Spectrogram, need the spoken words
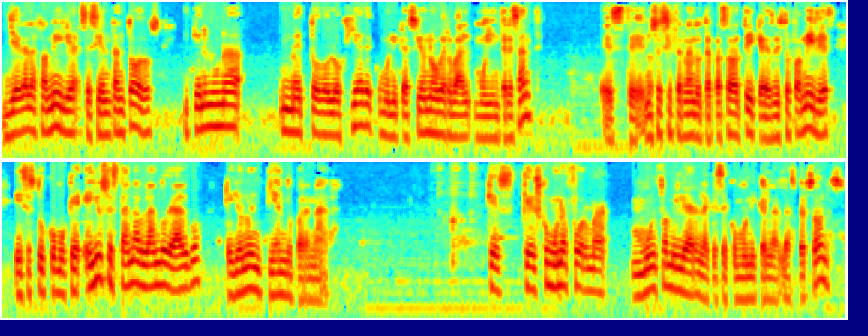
llega la familia, se sientan todos y tienen una metodología de comunicación no verbal muy interesante. Este, no sé si Fernando te ha pasado a ti que has visto familias y dices tú como que ellos están hablando de algo que yo no entiendo para nada. Que es, que es como una forma muy familiar en la que se comunican las personas.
